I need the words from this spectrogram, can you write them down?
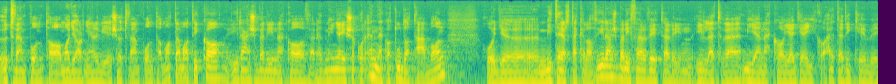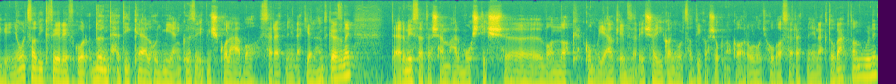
50 pont a magyar nyelvi és 50 pont a matematika írásbelének az eredménye, és akkor ennek a tudatában hogy mit értek el az írásbeli felvételén, illetve milyenek a jegyeik a hetedik év végén, nyolcadik fél évkor, dönthetik el, hogy milyen középiskolába szeretnének jelentkezni. Természetesen már most is vannak komoly elképzeléseik a nyolcadikasoknak arról, hogy hova szeretnének tovább tanulni.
